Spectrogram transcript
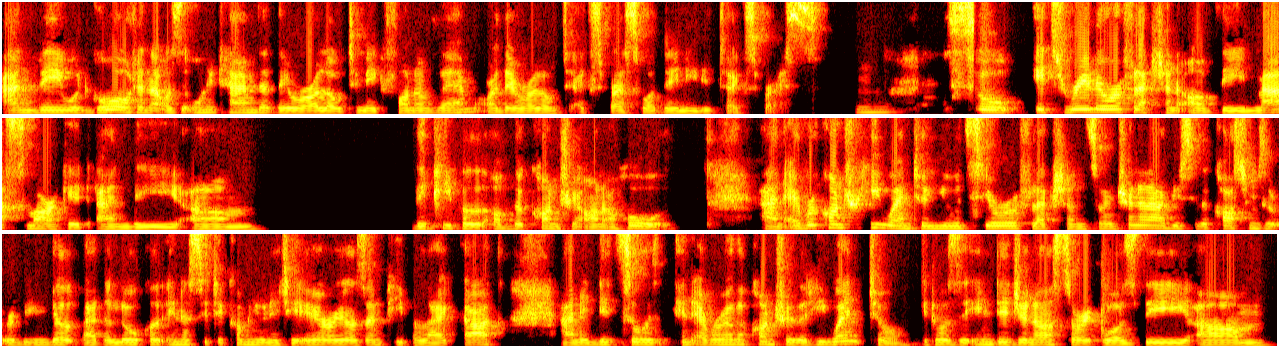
and they would go out and that was the only time that they were allowed to make fun of them or they were allowed to express what they needed to express mm-hmm. so it's really a reflection of the mass market and the um, the people of the country on a whole and every country he went to, you would see a reflection. So in Trinidad, you see the costumes that were being built by the local inner city community areas and people like that. And it did so in every other country that he went to. It was the indigenous or it was the um,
